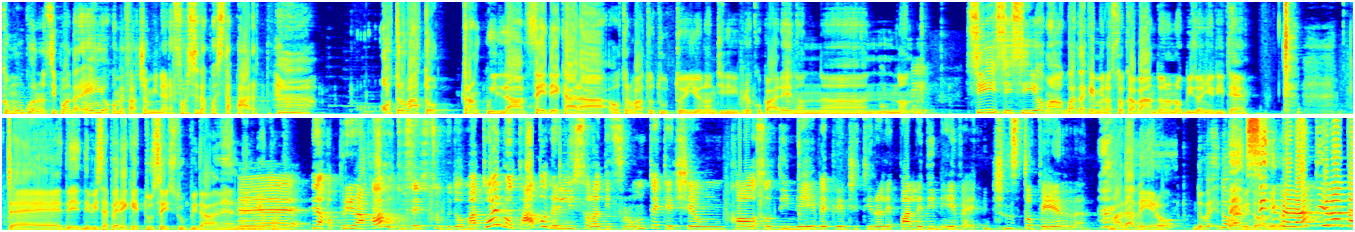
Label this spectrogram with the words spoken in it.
Comunque non si può andare. E io come faccio a minare? Forse da questa parte. Ho trovato! Tranquilla, Fede, cara, ho trovato tutto. Io non ti devi preoccupare. Non. eh, non... Sì, sì, sì, io ma guarda che me lo sto cavando, non ho bisogno di te. Cioè, de- devi sapere che tu sei stupida nel mio confronto. Eh, no, prima cosa tu sei stupido, ma tu hai notato nell'isola di fronte che c'è un coso di neve che ci tira le palle di neve, giusto per... Ma davvero? Dove? Dove? Dove? sì, Dove? me l'ha tirata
